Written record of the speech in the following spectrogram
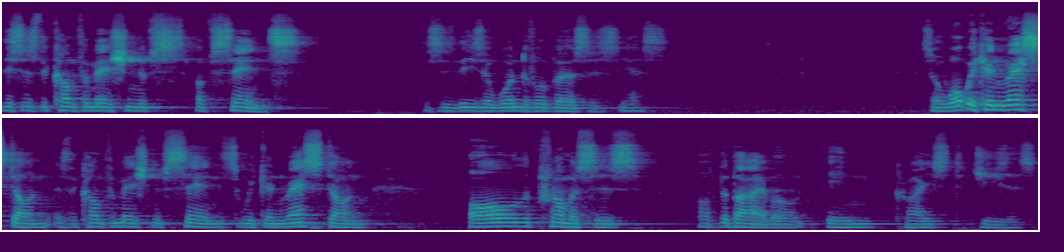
This is the confirmation of, of saints. Is, these are wonderful verses, yes? So, what we can rest on is the confirmation of saints. We can rest on all the promises of the Bible in Christ Jesus.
